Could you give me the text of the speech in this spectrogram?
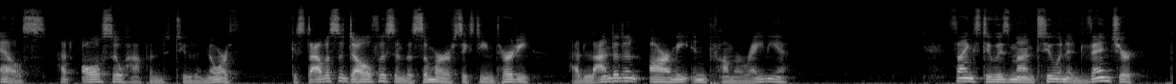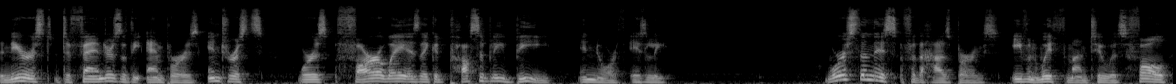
else had also happened to the north. Gustavus Adolphus, in the summer of 1630, had landed an army in Pomerania. Thanks to his Mantuan adventure, the nearest defenders of the emperor's interests were as far away as they could possibly be in North Italy. Worse than this for the Habsburgs, even with Mantua's fall,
